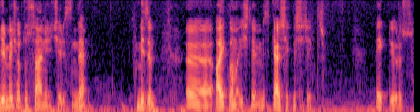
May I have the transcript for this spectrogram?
25-30 saniye içerisinde bizim e, ayıklama işlemimiz gerçekleşecektir. Bekliyoruz.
